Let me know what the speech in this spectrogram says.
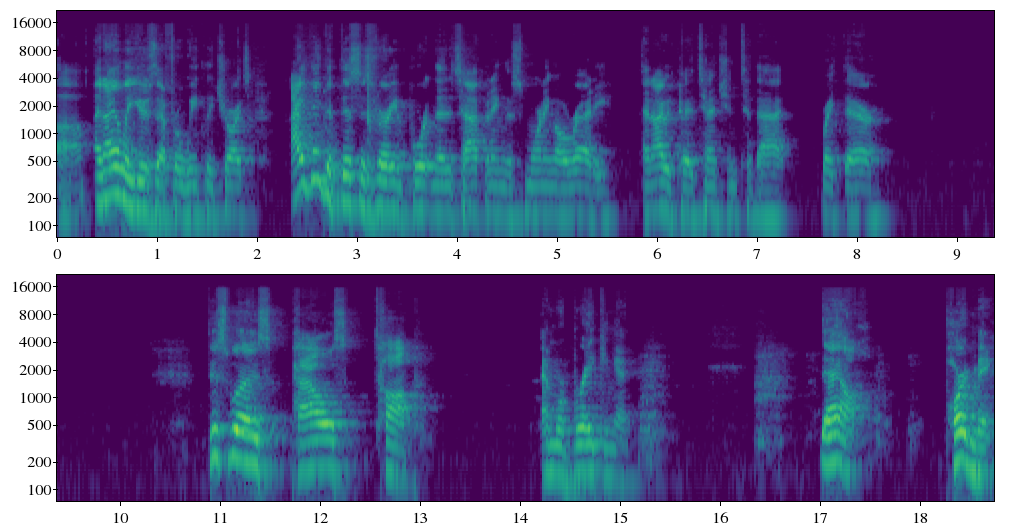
Uh, and I only use that for weekly charts. I think that this is very important that it's happening this morning already. And I would pay attention to that right there. This was Powell's top, and we're breaking it. Now, pardon me,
